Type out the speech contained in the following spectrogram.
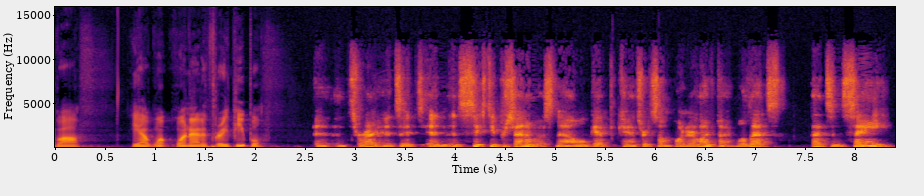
Wow. Yeah, one, one out of three people. Uh, that's right. It's it's and sixty percent of us now will get cancer at some point in our lifetime. Well, that's that's insane.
